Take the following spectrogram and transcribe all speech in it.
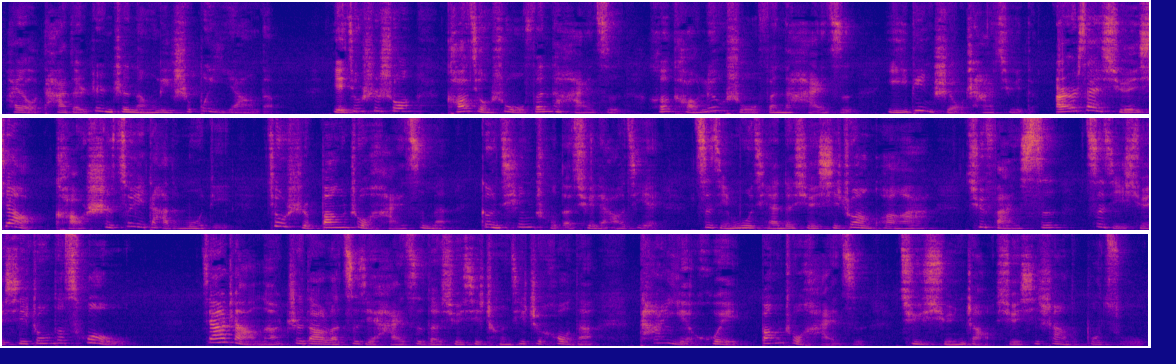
还有他的认知能力是不一样的。也就是说，考九十五分的孩子和考六十五分的孩子一定是有差距的。而在学校考试最大的目的，就是帮助孩子们更清楚地去了解自己目前的学习状况啊，去反思自己学习中的错误。家长呢，知道了自己孩子的学习成绩之后呢，他也会帮助孩子去寻找学习上的不足。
